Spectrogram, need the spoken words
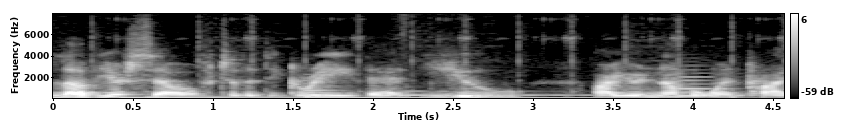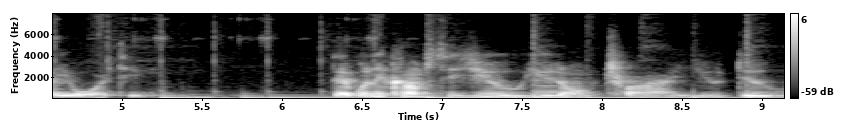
Love yourself to the degree that you are your number one priority. That when it comes to you, you don't try, you do.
